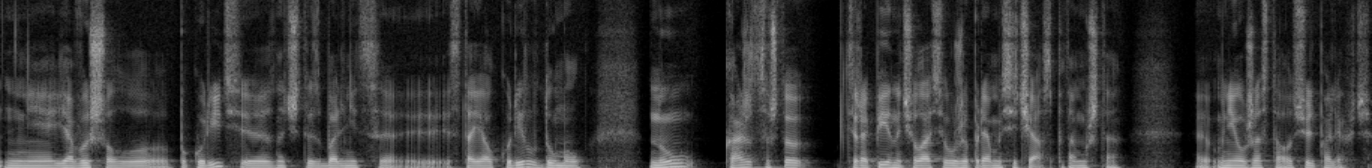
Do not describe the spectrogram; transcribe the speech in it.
я вышел покурить, значит, из больницы, стоял, курил, думал, ну, кажется, что терапия началась уже прямо сейчас, потому что э, мне уже стало чуть полегче.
